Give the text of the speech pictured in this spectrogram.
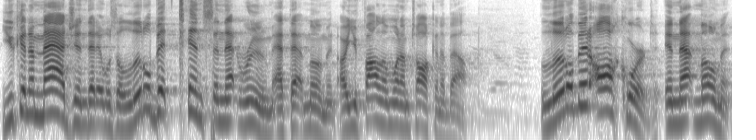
You can imagine that it was a little bit tense in that room at that moment. Are you following what I'm talking about? Little bit awkward in that moment.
